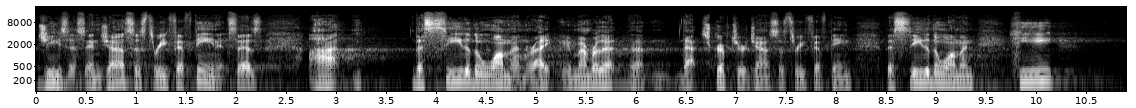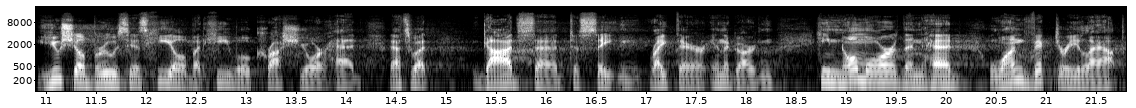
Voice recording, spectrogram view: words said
Jesus. In Genesis 3:15 it says uh, the seed of the woman, right? You remember that, that, that scripture, Genesis 3.15? The seed of the woman, he, you shall bruise his heel, but he will crush your head. That's what God said to Satan right there in the garden. He no more than had one victory lap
